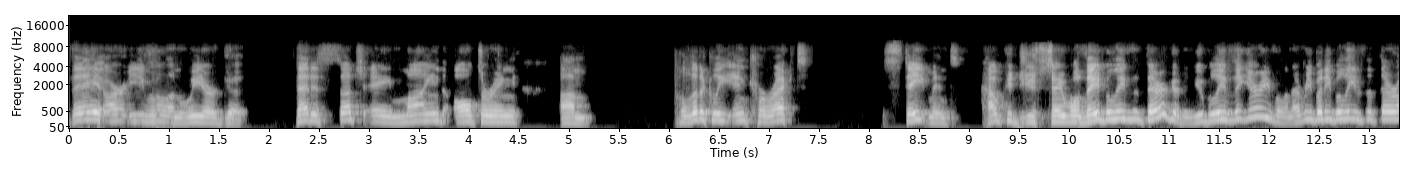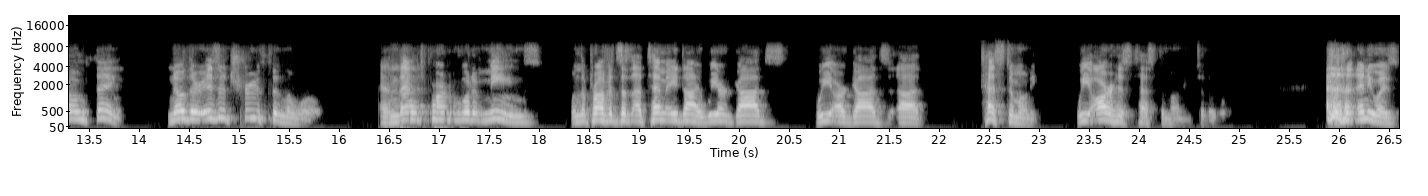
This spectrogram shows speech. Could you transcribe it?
They are evil and we are good. That is such a mind altering, um, politically incorrect statement how could you say, well, they believe that they're good and you believe that you're evil and everybody believes that their own thing? No, there is a truth in the world. And that's part of what it means when the prophet says, Atem Edai, we are God's, we are God's uh, testimony. We are his testimony to the world. Anyways,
